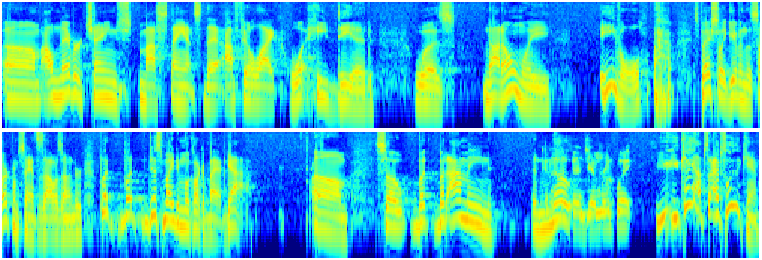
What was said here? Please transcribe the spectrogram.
Um, I'll never change my stance that I feel like what he did was not only evil, especially given the circumstances I was under, but but just made him look like a bad guy. Um, so, but but I mean, Can I no, defend Jim real quick? You, you can abs- absolutely can,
